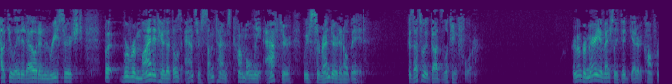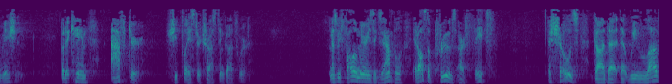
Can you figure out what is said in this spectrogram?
calculated out and researched. But we're reminded here that those answers sometimes come only after we've surrendered and obeyed. Because that's what God's looking for. Remember, Mary eventually did get her confirmation, but it came after she placed her trust in God's word. And as we follow Mary's example, it also proves our faith. It shows God that, that we love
